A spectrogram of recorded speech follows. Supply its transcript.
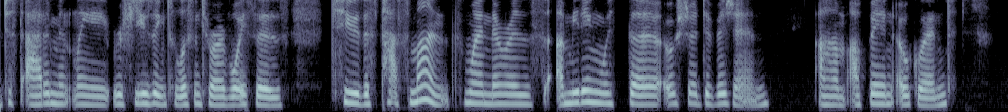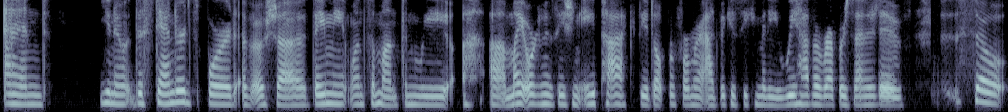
just adamantly refusing to listen to our voices to this past month when there was a meeting with the OSHA division um, up in Oakland and you know, the standards board of OSHA, they meet once a month, and we, uh, my organization, APAC, the Adult Performer Advocacy Committee, we have a representative. So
